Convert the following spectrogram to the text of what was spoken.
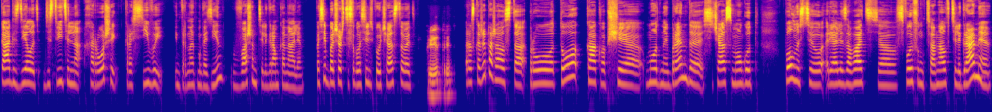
как сделать действительно хороший, красивый интернет-магазин в вашем телеграм-канале. Спасибо большое, что согласились поучаствовать. Привет, привет. Расскажи, пожалуйста, про то, как вообще модные бренды сейчас могут полностью реализовать э, свой функционал в Телеграме.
